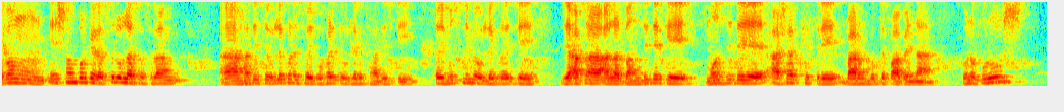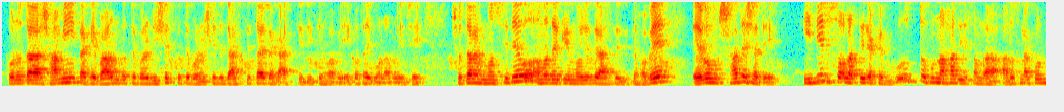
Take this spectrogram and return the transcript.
এবং এ সম্পর্কে রসুল্লাহ সাল্লাম হাদিসে উল্লেখ করেন সই বুখারিতে উল্লেখ আছে হাদিসটি সই মুসলিমে উল্লেখ রয়েছে যে আপনার আল্লাহর বান্দিদেরকে মসজিদে আসার ক্ষেত্রে বারণ করতে পাবেন না। কোনো পুরুষ কোনো তার স্বামী তাকে বারণ করতে পারে, নিষেধ করতে পারে, সে যদি আসতে চায় তাকে আসতে দিতে হবে, এ কথাই বলা রয়েছে। সুতরাং মসজিদেও আমাদেরকে মহিলাদের আসতে দিতে হবে এবং সাথে সাথে ঈদের সলাতের একটা গুরুত্বপূর্ণ হাদিস আমরা আলোচনা করব,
